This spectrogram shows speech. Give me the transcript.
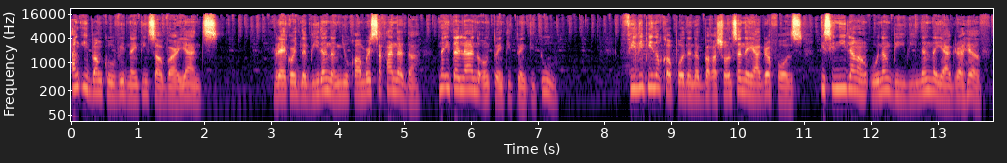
ang ibang COVID-19 subvariants? Record na bilang ng newcomers sa Canada na itala noong 2022. Filipino couple na nagbakasyon sa Niagara Falls isinilang ang unang baby ng Niagara Health.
